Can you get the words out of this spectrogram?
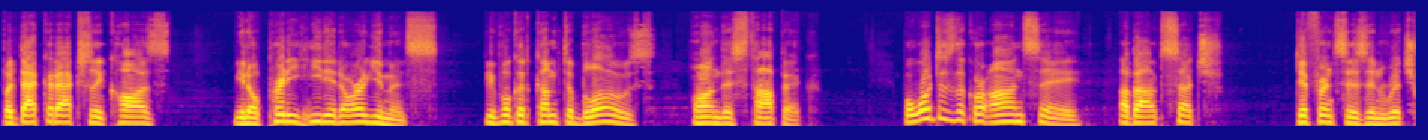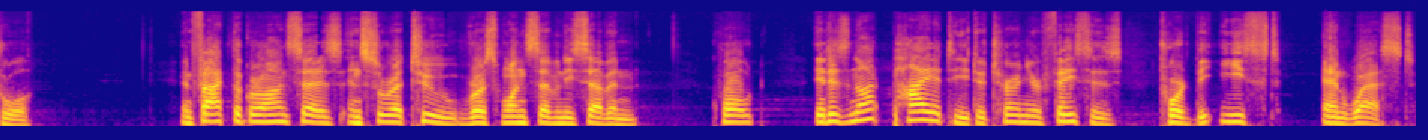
but that could actually cause, you know, pretty heated arguments. People could come to blows on this topic. But what does the Quran say about such differences in ritual? In fact, the Quran says in Surah 2, verse 177, quote, It is not piety to turn your faces toward the east and west.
